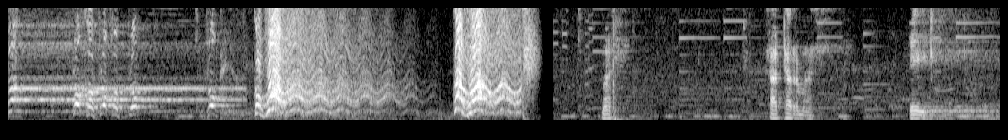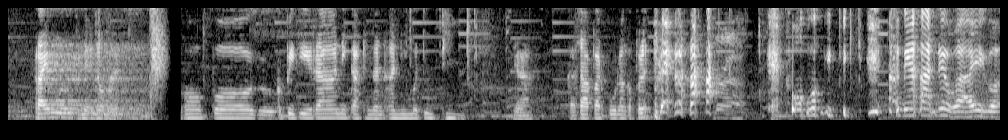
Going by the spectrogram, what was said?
Blok, goblok, goblok. Goblok. Goblok. Goblok. Mas. Sadar mas. Hei Raimu bener mas? Opo gue kepikiran nikah dengan anime 2D Ya. Gak sabar pulang ke belet Ngomong iki Aneh-aneh wae kok.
